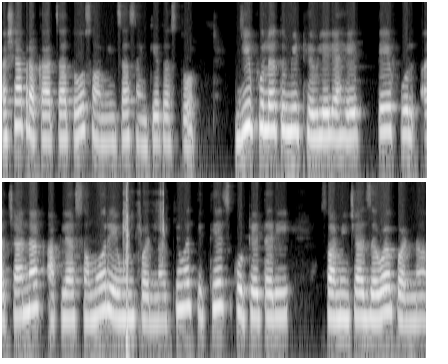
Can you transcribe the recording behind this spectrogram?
अशा प्रकारचा तो स्वामींचा संकेत असतो. जी फुलं तुम्ही ठेवलेली आहेत ते फुल अचानक आपल्यासमोर येऊन पडणं किंवा तिथेच कुठेतरी स्वामींच्या जवळ पडणं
